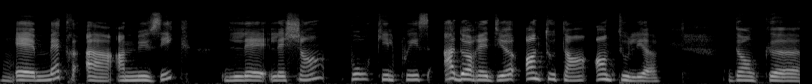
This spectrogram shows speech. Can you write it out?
mm. et mettre en musique les, les chants pour qu'ils puissent adorer Dieu en tout temps, en tout lieu. Donc, euh,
